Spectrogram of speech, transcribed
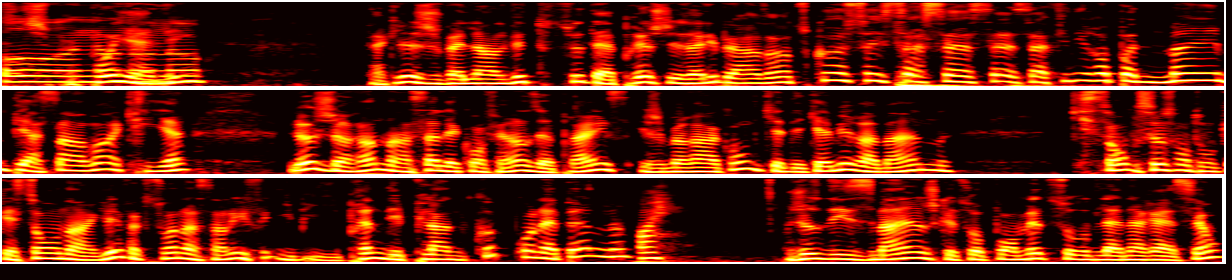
Oh, je peux non, pas y non, aller. non. Fait que là, je vais l'enlever tout de suite après. Je suis désolé. Puis elle dit, en tout cas, ça, ça, ça, ça, finira pas de même. Puis elle s'en va en criant. Là, je rentre dans la salle de conférence de presse et je me rends compte qu'il y a des caméramans qui sont, ça, sont aux questions en anglais. Fait que souvent, dans ce temps-là, ils, ils- ils prennent des plans de coupe qu'on appelle, là. Ouais. Juste des images que tu vas pouvoir mettre sur de la narration.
